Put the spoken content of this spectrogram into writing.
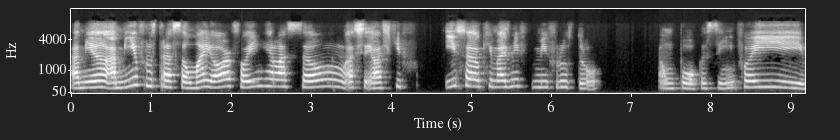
a minha, a minha frustração maior foi em relação, assim, eu acho que isso é o que mais me, me frustrou, é um pouco assim, foi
